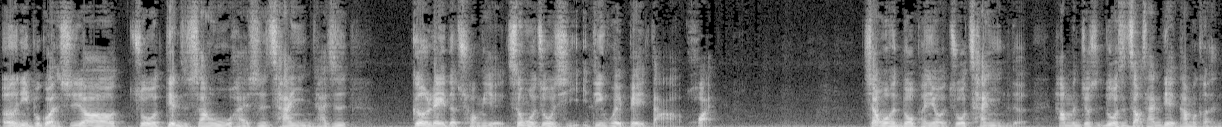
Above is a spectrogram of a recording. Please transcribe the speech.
而你不管是要做电子商务还是餐饮还是。各类的创业生活作息一定会被打坏。像我很多朋友做餐饮的，他们就是如果是早餐店，他们可能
